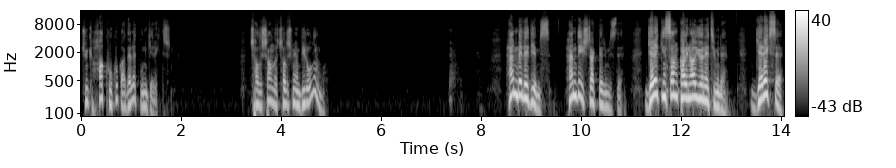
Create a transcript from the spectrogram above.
Çünkü hak, hukuk, adalet bunu gerektirir. Çalışanla çalışmayan biri olur mu? Hem belediyemiz hem de iştiraklerimizde gerek insan kaynağı yönetimine gerekse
